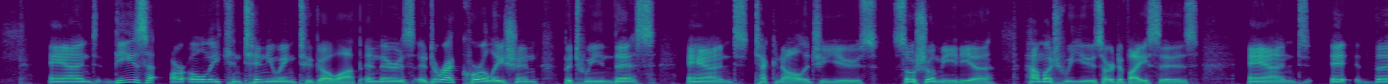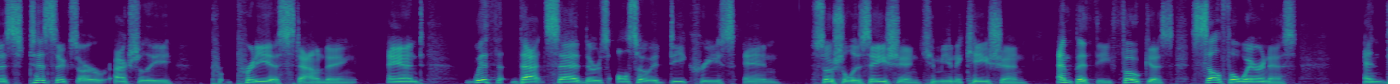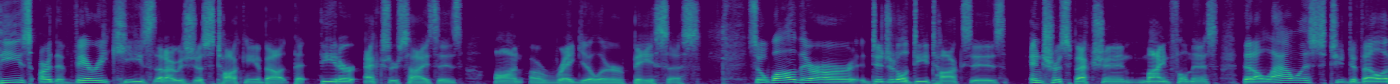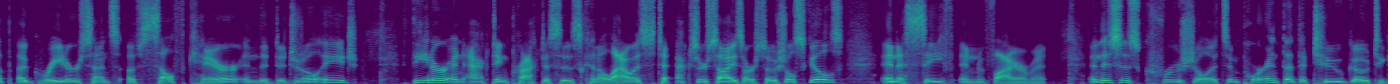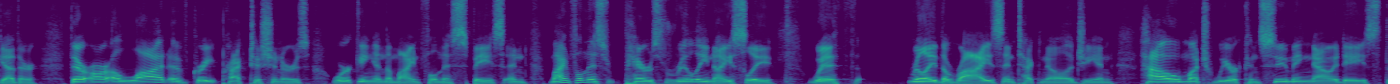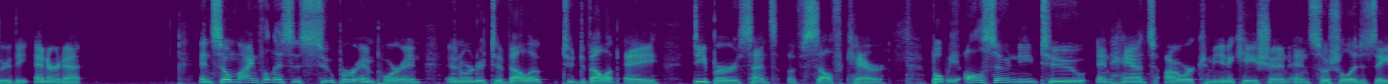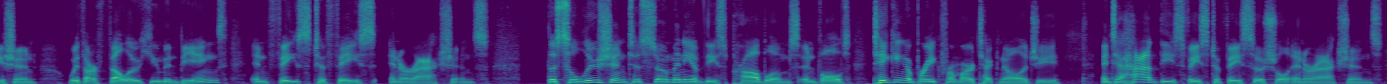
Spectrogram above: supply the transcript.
and these are only continuing to go up. And there's a direct correlation between this and technology use, social media, how much we use our devices, and it, the statistics are actually pr- pretty astounding. And with that said, there's also a decrease in socialization, communication, empathy, focus, self awareness. And these are the very keys that I was just talking about that theater exercises on a regular basis. So while there are digital detoxes, introspection, mindfulness that allow us to develop a greater sense of self care in the digital age, theater and acting practices can allow us to exercise our social skills in a safe environment. And this is crucial. It's important that the two go together. There are a lot of great practitioners working in the mindfulness space, and mindfulness pairs really nicely with really the rise in technology and how much we are consuming nowadays through the internet. And so mindfulness is super important in order to develop to develop a deeper sense of self-care. But we also need to enhance our communication and socialization with our fellow human beings in face-to-face interactions. The solution to so many of these problems involves taking a break from our technology and to have these face to face social interactions.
